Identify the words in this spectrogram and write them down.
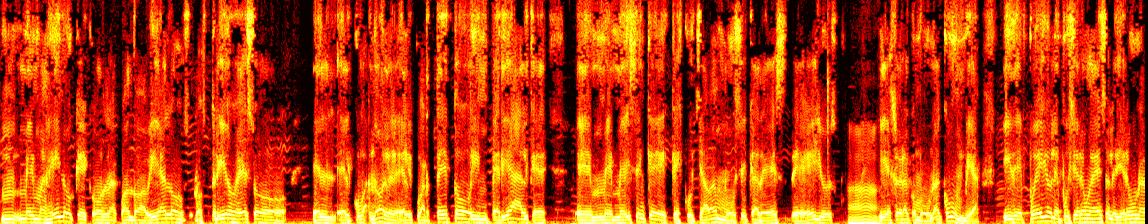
me imagino que con cuando habían los, los tríos eso el, el no el, el cuarteto imperial que eh, me, me dicen que, que escuchaban música de, de ellos. Ah, y eso era como una cumbia. Y después ellos le pusieron a eso le dieron una-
